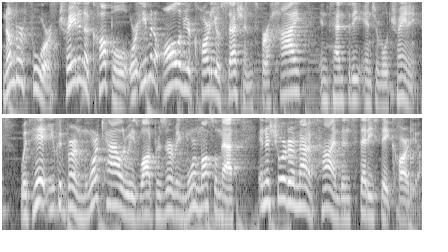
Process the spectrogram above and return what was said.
Number four, trade in a couple or even all of your cardio sessions for high intensity interval training. With HIIT, you could burn more calories while preserving more muscle mass in a shorter amount of time than steady state cardio.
